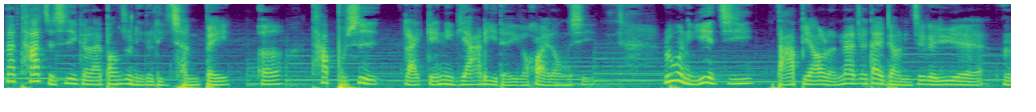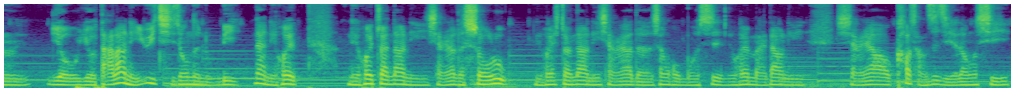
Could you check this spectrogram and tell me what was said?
那它只是一个来帮助你的里程碑，而它不是来给你压力的一个坏东西。如果你业绩，达标了，那就代表你这个月，嗯，有有达到你预期中的努力，那你会你会赚到你想要的收入，你会赚到你想要的生活模式，你会买到你想要犒赏自己的东西。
